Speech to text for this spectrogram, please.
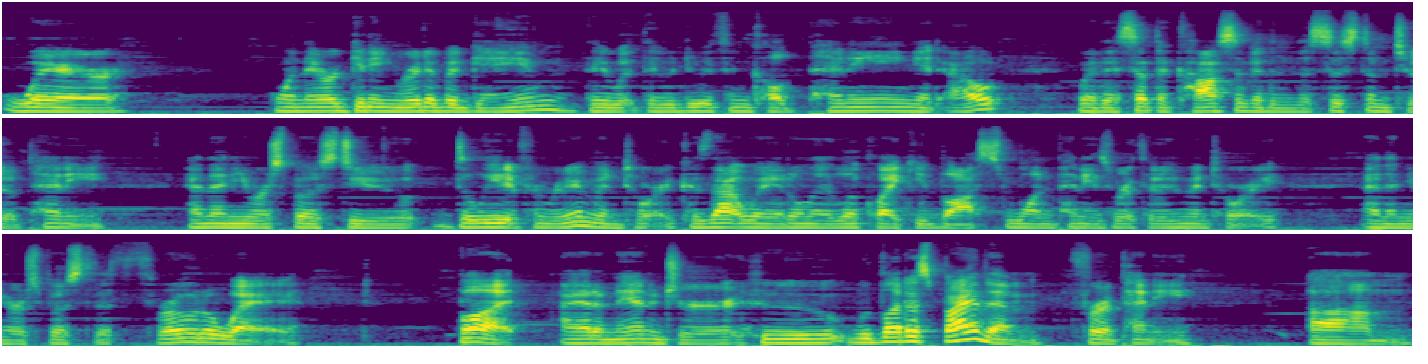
where when they were getting rid of a game, they would they would do a thing called pennying it out, where they set the cost of it in the system to a penny and then you were supposed to delete it from your inventory because that way it only looked like you'd lost one penny's worth of inventory and then you were supposed to throw it away but i had a manager who would let us buy them for a penny um,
